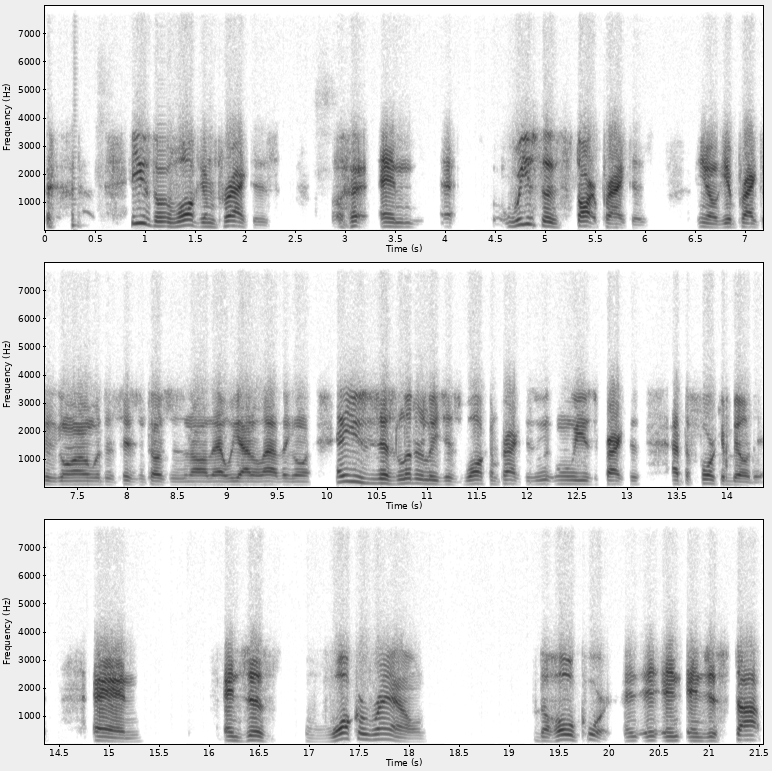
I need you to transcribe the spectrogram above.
he used to walk in practice, and uh, we used to start practice. You know, get practice going with the assistant coaches and all that. We got a lot of it going, and he used to just literally just walk in practice when we used to practice at the Forker building, and and just walk around the whole court and and and just stop,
